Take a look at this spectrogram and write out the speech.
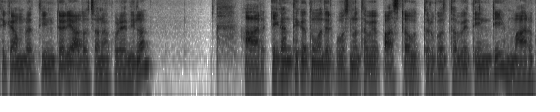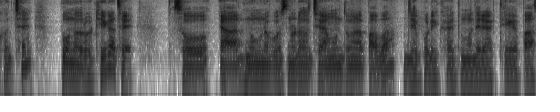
থেকে আমরা তিনটারই আলোচনা করে দিলাম। আর এখান থেকে তোমাদের প্রশ্ন থাকবে পাঁচটা, উত্তর করতে হবে তিনটি মার্ক হচ্ছে পনেরো। ঠিক আছে? সো আর নমুনা প্রশ্নটা হচ্ছে এমন তোমরা পাবা যে পরীক্ষায় তোমাদের এক থেকে পাঁচ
